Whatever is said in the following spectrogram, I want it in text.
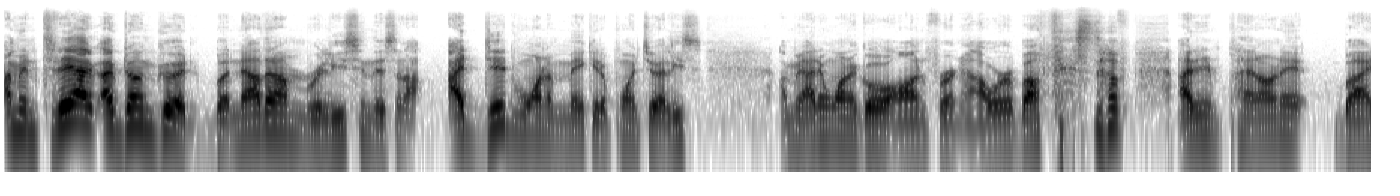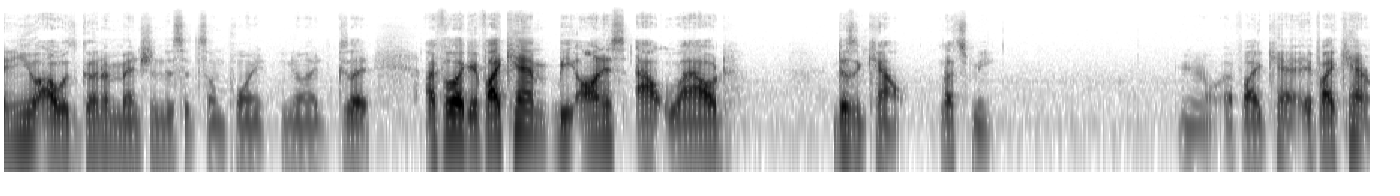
I mean today I, I've done good, but now that I'm releasing this, and I, I did want to make it a point to at least. I mean, I didn't want to go on for an hour about this stuff. I didn't plan on it, but I knew I was gonna mention this at some point. You know, because I, I feel like if I can't be honest out loud, it doesn't count. That's me. You know, if I can't, if I can't,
